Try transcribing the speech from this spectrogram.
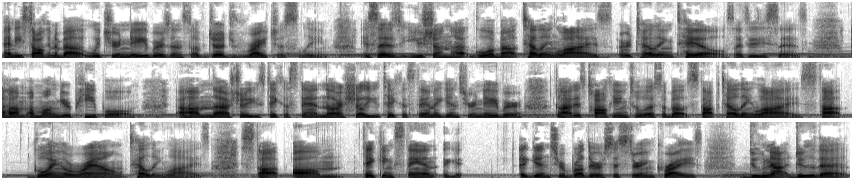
And he's talking about with your neighbors and stuff judge righteously. It says you shall not go about telling lies or telling tales as he says um, among your people. Um, nor shall you take a stand nor shall you take a stand against your neighbor. God is talking to us about stop telling lies stop going around telling lies stop um, taking stand against against your brother or sister in Christ, do not do that.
